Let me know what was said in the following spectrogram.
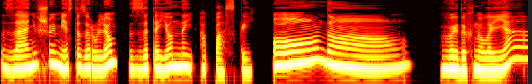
занявшую место за рулем с затаенной опаской. «О, да!» — выдохнула я,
